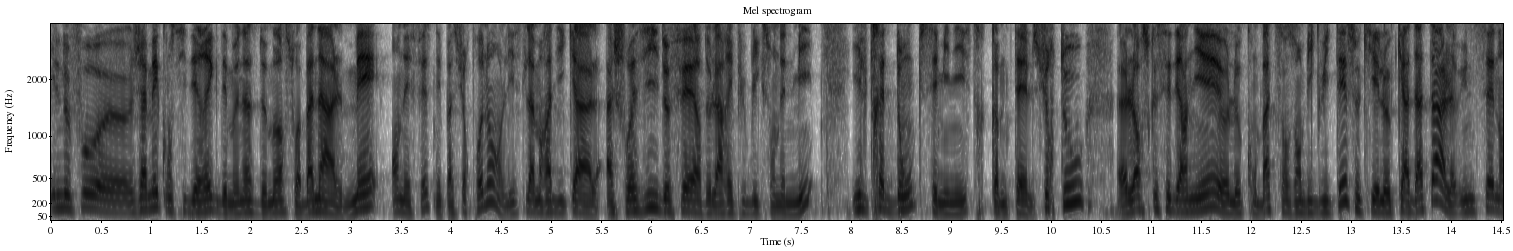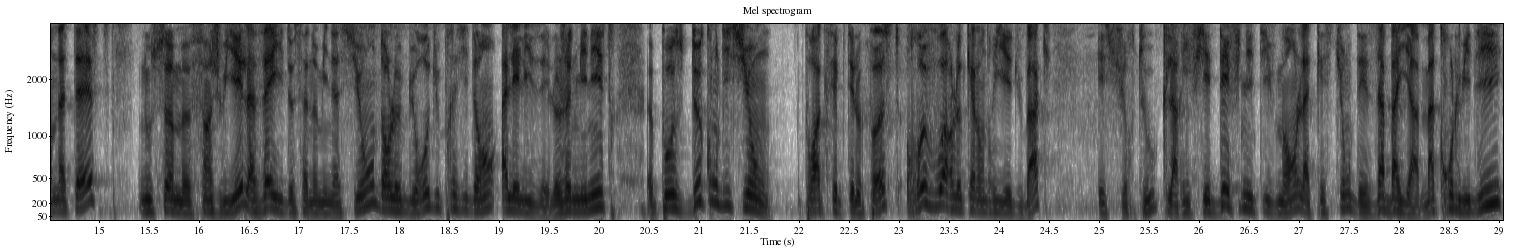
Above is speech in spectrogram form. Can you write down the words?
il ne faut euh, jamais considérer que des menaces de mort soient banales. Mais, en effet, ce n'est pas surprenant. L'islam radical a choisi de faire de la République son ennemi. Il traite donc ses ministres comme tels. Surtout euh, lorsque ces derniers euh, le combattent sans ambiguïté, ce qui est le cas d'Attal. Une scène en atteste. Nous sommes fin juillet, la veille de sa nomination, dans le bureau du président à l'Élysée. Le jeune ministre pose deux conditions pour accepter le poste, revoir le calendrier du bac et surtout clarifier définitivement la question des abayas. Macron lui dit,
